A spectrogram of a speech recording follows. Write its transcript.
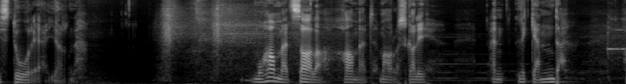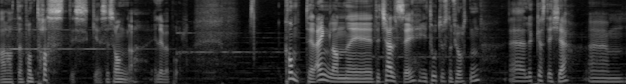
historiehjørne. Mohammed Salah Hamed Marus Ghali. En legende. Har hatt en fantastisk sesong i Liverpool. Kom til England, i, til Chelsea, i 2014. Eh, lykkes det ikke. Um,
